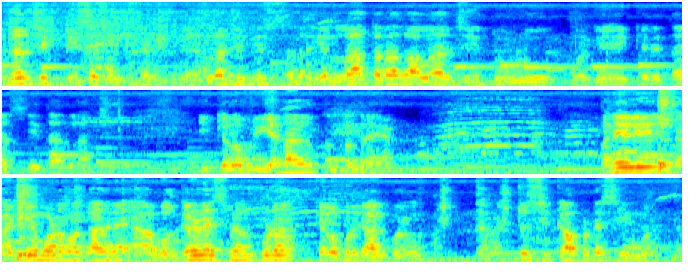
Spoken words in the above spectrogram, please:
ಅಲರ್ಜಿಕ್ ಡಿಸಸ್ ಅಂತ ಹೇಳ್ತೀನಿ ಅಲರ್ಜಿಕ್ ಡಿಸಸ್ ಅಂದ್ರೆ ಎಲ್ಲಾ ತರಹದ ಅಲರ್ಜಿ ಧೂಳು, ಹೊಗೆ, ಕೆರೆತ, ಶೀತ ಅಲರ್ಜಿ ಈ ಕೆಲವೊಬ್ರು ಏನಾಗುತ್ತೆ ಅಂತಂದ್ರೆ ಮನೆಯಲ್ಲಿ ಅಡಿಗೆ ಮಾಡಬೇಕಾದ್ರೆ ಆ ಒಗ್ಗರಣೆ ಸ್ಮೆಲ್ ಕೂಡ ಕೆಲವೊಬ್ರಿಗೆ ಆಗ್ಬಾರಲ್ಲ. ಅಷ್ಟು ಅಷ್ಟು ಸಿಕ್ಕಾಪಟ್ಟೆ ಸೀನ್ ಬರುತ್ತೆ.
